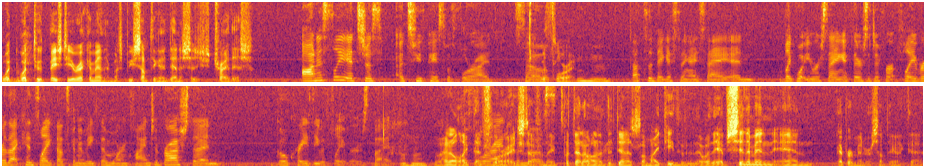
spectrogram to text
What what toothpaste do you recommend? There must be something a dentist says you should try this Honestly, it's just a toothpaste with fluoride. So with fluoride. hmm That's the biggest thing I say. And like what you were saying, if there's a different flavor that kids like, that's going to make them more inclined to brush, then go crazy with flavors. But Mm-hmm. Well, I don't like that fluoride stuff, When they put that on at the dentist on my teeth. That way, they have cinnamon and peppermint or something like that.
